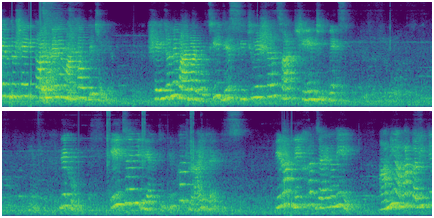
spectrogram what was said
কিন্তু সেই কমপ্লেনে মাথা অব্দি চলে সেই জন্য বারবার বলছি যে সিচুয়েশনস আর চেঞ্জ নেক্সট দেখুন এইচআইভি রিঅ্যাক্টিভ ইউ রাইট এরকম লেখার জায়গা নেই। আমি আমার কলিগকে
